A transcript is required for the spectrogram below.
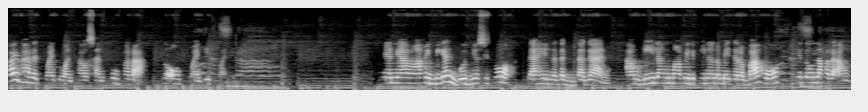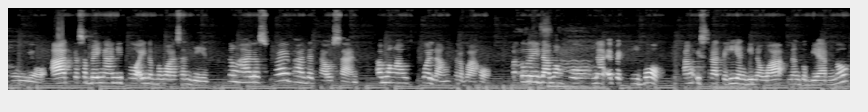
521,000 kumpara noong 2020. Ayan nga mga kaibigan, good news ito dahil nadagdagan ang bilang ng mga Pilipino na may trabaho nitong nakaraang Hunyo. At kasabay nga nito ay nabawasan din ng halos 500,000 ang mga walang trabaho. Patuloy lamang po na epektibo ang estratehiyang ginawa ng gobyerno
